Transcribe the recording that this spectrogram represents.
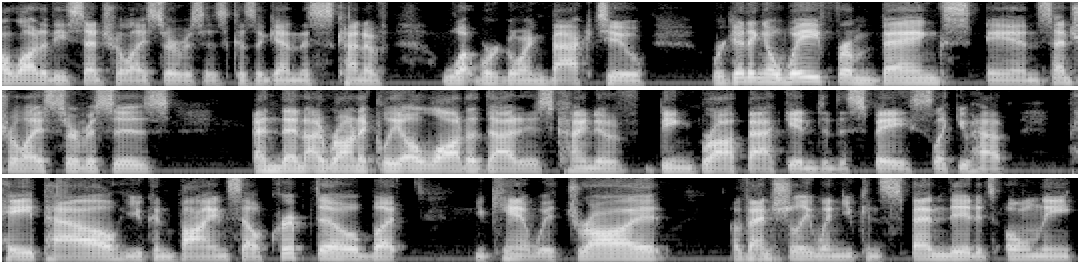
a lot of these centralized services because, again, this is kind of what we're going back to. We're getting away from banks and centralized services and then ironically a lot of that is kind of being brought back into the space. Like you have paypal you can buy and sell crypto but you can't withdraw it. Eventually when you can spend it it's only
